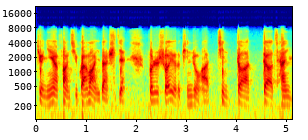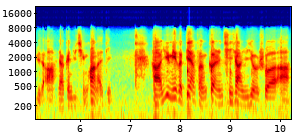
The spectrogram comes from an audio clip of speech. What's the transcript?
就宁愿放弃观望一段时间。不是所有的品种啊进都要。都要参与的啊，要根据情况来定。啊，玉米和淀粉，个人倾向于就是说啊，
